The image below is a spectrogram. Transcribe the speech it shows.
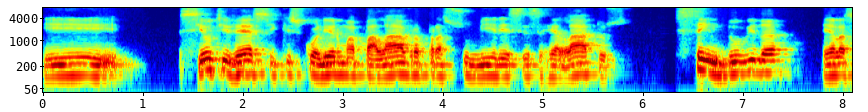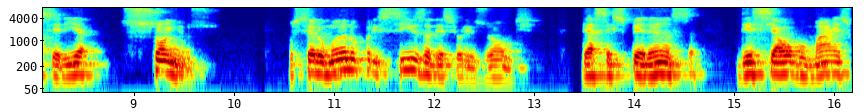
E se eu tivesse que escolher uma palavra para assumir esses relatos, sem dúvida, ela seria sonhos. O ser humano precisa desse horizonte, dessa esperança, desse algo mais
